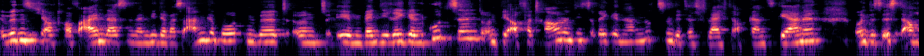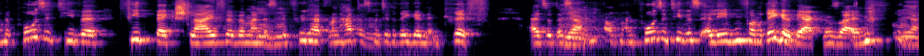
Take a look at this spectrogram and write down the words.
würden sich auch darauf einlassen, wenn wieder was angeboten wird. Und eben, wenn die Regeln gut sind und wir auch Vertrauen in diese Regeln haben, nutzen wir das vielleicht auch ganz gerne. Und es ist auch eine positive Feedback-Schleife, wenn man mhm. das Gefühl hat, man hat es mit den Regeln im Griff. Also das ja. kann auch mal ein positives Erleben von Regelwerken sein. Ja,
